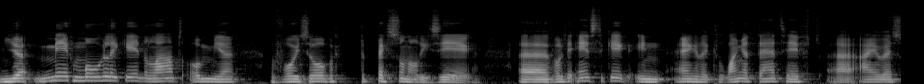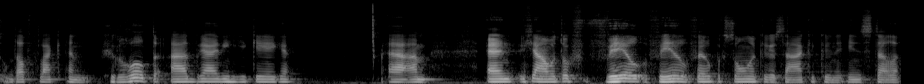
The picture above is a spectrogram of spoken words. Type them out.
je meer mogelijkheden laat om je voice-over te personaliseren. Uh, voor de eerste keer in eigenlijk lange tijd heeft uh, iOS op dat vlak een grote uitbreiding gekregen. Um, en gaan we toch veel, veel, veel persoonlijkere zaken kunnen instellen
